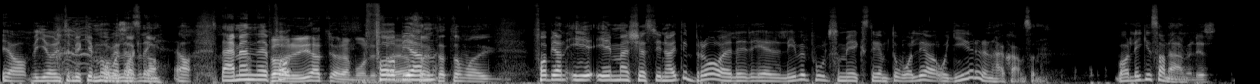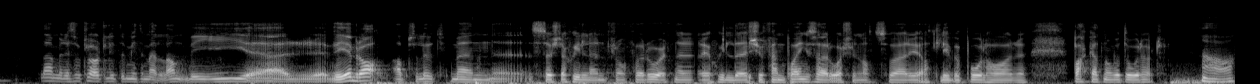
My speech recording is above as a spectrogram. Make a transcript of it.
Ja, vi gör inte mycket mål än så länge. Ja. Nej men eh, Börjat göra mål, sa jag. Fabian- har sagt att de har Fabian, är, är Manchester United bra eller är det Liverpool som är extremt dåliga och ger er den här chansen? Var ligger Nej sanningen? men, det är, nej men det är såklart lite mittemellan. Vi är, vi är bra, absolut. Men eh, största skillnaden från förra året när det skilde 25 poäng så här års eller något så är det ju att Liverpool har backat något oerhört. Ja.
